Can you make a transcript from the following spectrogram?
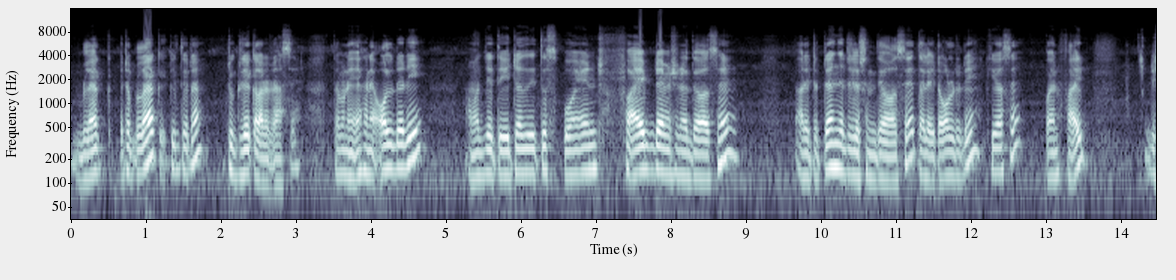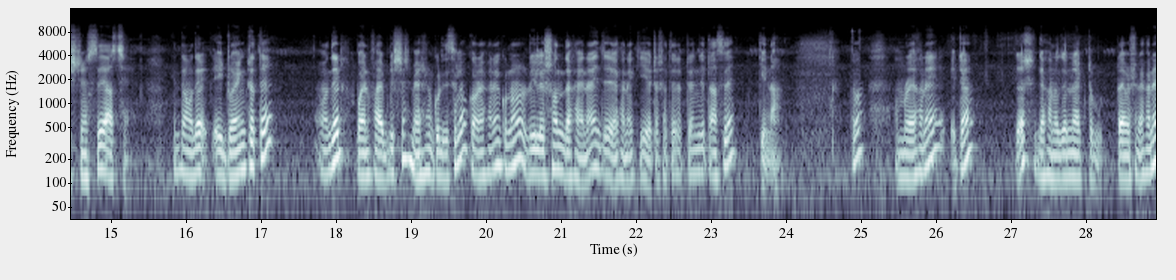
ব্ল্যাক এটা ব্ল্যাক কিন্তু এটা একটু গ্রে কালারের আছে। তার মানে এখানে অলরেডি আমার যেহেতু এটা যেহেতু পয়েন্ট ফাইভ ডাইমেনশনে দেওয়া আছে, আর এটা টেনজেন্ট রিলেশন দেওয়া আছে, তাহলে এটা অলরেডি কী আছে? পয়েন্ট ফাইভ ডিস্টেন্সে আছে। কিন্তু আমাদের এই ড্রয়িংটাতে আমাদের পয়েন্ট ফাইভ ডিস্টেন্স মেনশন করে দিয়েছিল, কারণ এখানে কোনো রিলেশন দেখায় নাই যে এখানে কি এটার সাথে টেনজেন্ট আছে কি না তো আমরা এখানে এটা জাস্ট দেখানোর জন্য একটা ডাইমেনশন এখানে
